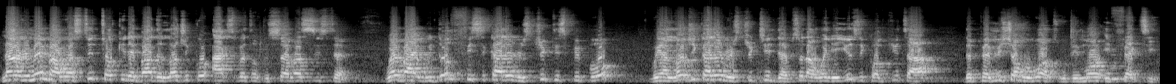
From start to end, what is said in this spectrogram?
Now remember, we're still talking about the logical aspect of the server system, whereby we don't physically restrict these people, we are logically restricting them so that when they use the computer, the permission will what will be more effective.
